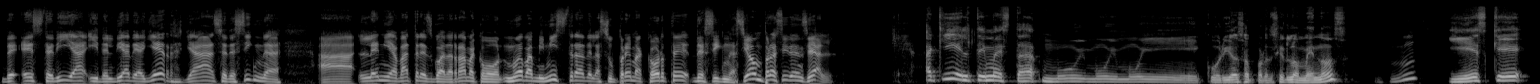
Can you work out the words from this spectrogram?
de este día y del día de ayer. Ya se designa a Lenia Batres Guadarrama como nueva ministra de la Suprema Corte, designación presidencial. Aquí el tema está muy, muy, muy curioso, por decirlo menos. Uh -huh. Y es que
